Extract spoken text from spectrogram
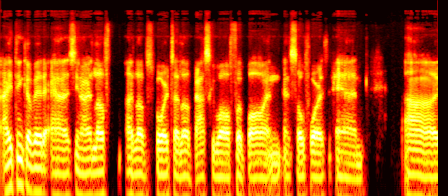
I think of it as you know I love I love sports. I love basketball, football, and and so forth. And uh,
